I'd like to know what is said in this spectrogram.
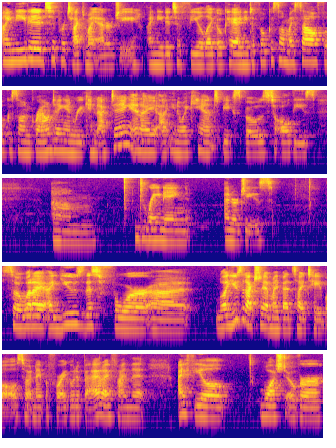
I needed to protect my energy. I needed to feel like, okay, I need to focus on myself, focus on grounding and reconnecting. And I, I you know, I can't be exposed to all these um, draining energies. So what I, I use this for, uh, well, I use it actually at my bedside table. So at night before I go to bed, I find that I feel watched over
